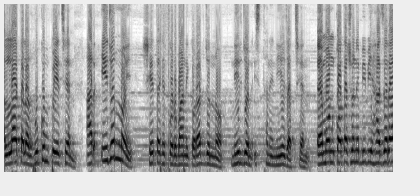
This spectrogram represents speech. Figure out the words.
আল্লাহ তালার হুকুম পেয়েছেন, আর এজন্যই সে তাকে কোরবানি করার জন্য নির্জন স্থানে নিয়ে যাচ্ছেন। এমন কথা শুনে বিবি হাজারা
